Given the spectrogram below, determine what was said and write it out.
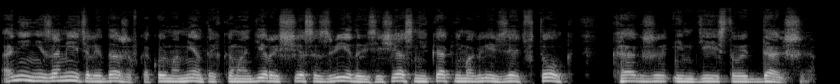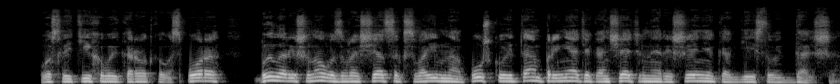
Они не заметили даже, в какой момент их командир исчез из виду, и сейчас никак не могли взять в толк, как же им действовать дальше. После тихого и короткого спора было решено возвращаться к своим на опушку и там принять окончательное решение, как действовать дальше.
